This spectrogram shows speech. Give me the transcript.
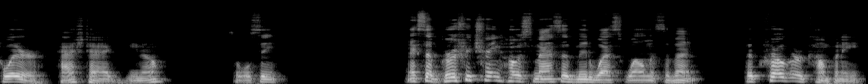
Twitter, hashtag, you know? So we'll see. Next up, Grocery Train hosts massive Midwest wellness event. The Kroger Company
